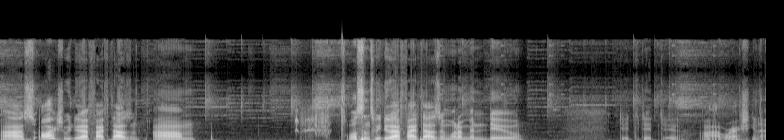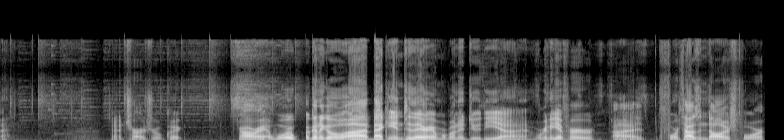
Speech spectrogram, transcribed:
Uh, so, oh, actually, we do have 5,000. Um, well, since we do have 5,000, what I'm going to do... Do, do, do, do. Uh, we're actually going to gonna charge real quick. Alright, we're, we're to go uh, back into there, and we're to do the... Uh, we're to give her uh, $4,000 for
